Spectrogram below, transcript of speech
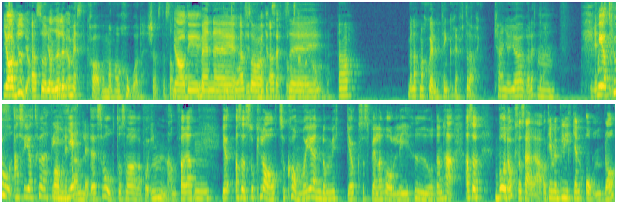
Ja gud ja. Alltså ja, nu är det ja. mest krav om man har råd känns det som. Ja det, Men, det är eh, tråkigt alltså på vilket att, sätt de ställer eh, kraven på. Ja. Men att man själv tänker efter där. Kan jag göra detta? Mm. Men jag tror, alltså jag tror att det är anledning. jättesvårt att svara på innan. För att, Mm. jag, alltså såklart så kommer ju ändå mycket också spela roll i hur den här, alltså både också så här, okej men vilken ålder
